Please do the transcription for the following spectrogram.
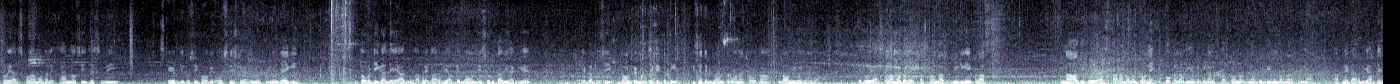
ਦੋ ਹਜ਼ਾਰ 16 ਮਾਡਲ ਹੈ ਐਨਓਸੀ ਜਿਸ ਵੀ ਸਟੇਟ ਦੀ ਤੁਸੀਂ ਕਹੋਗੇ, ਉਸੇ ਸਟੇਟ ਦੀ ਮਿਲ- ਮਿਲ ਜਾਏਗੀ। ਸਭ ਤੋਂ ਵੱਡੀ ਗੱਲ ਇਹ ਆ ਵੀ ਆਪਣੇ ਕਾਰ ਬਾਜ਼ਾਰ ਤੇ ਲੋਨ ਦੀ ਸੁਵਿਧਾ ਵੀ ਹੈਗੀ ਹੈ। ਜੇਕਰ ਤੁਸੀਂ ਡਾਊਨ ਪੇਮੈਂਟ ਦੇ ਕੇ ਗੱਡੀ ਕਿਸੇ ਤੇ ਵੀ ਲੋਨ ਕਰਵਾਉਣਾ ਚਾਹੋ ਤਾਂ ਲੋਨ ਵੀ ਹੋ ਜਾਏਗਾ। ਇਹ 2016 ਮਾਡਲ ਹੈ ਫਸਟ ਓਨਰ VDI ਪਲੱਸ ਨਾਲ ਦੀ 2017 ਮਾਡਲ ਦੋਨੇ ਇੱਕੋ ਕਲਰ ਦੀਆਂ ਗੱਡੀਆਂ ਨੇ ਫਸਟ ਓਨਰ ਦੀਆਂ, ਦਿੱਲੀ ਨੰਬਰ ਨਾਲ ਖੜੀਆਂ ਆਪਣੇ ਕਾਰ ਬਾਜ਼ਾਰ ਤੇ।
